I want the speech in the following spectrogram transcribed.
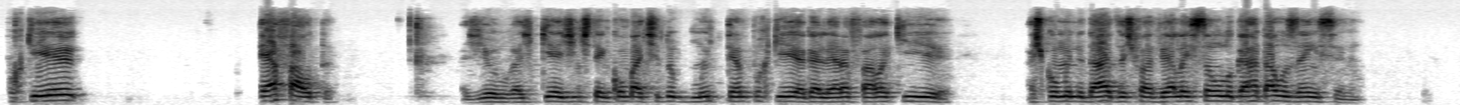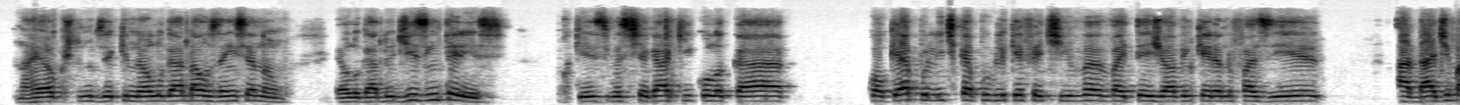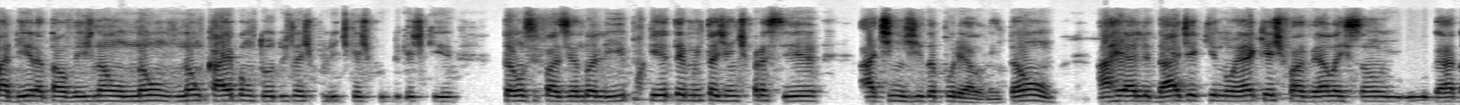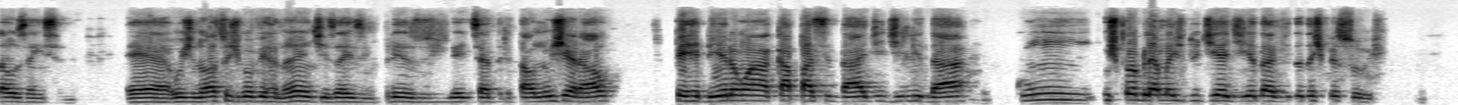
Porque é a falta. Eu acho que a gente tem combatido muito tempo porque a galera fala que as comunidades, as favelas são o lugar da ausência. Né? Na real, eu costumo dizer que não é o lugar da ausência, não. É o lugar do desinteresse. Porque se você chegar aqui e colocar qualquer política pública efetiva, vai ter jovem querendo fazer a dar de madeira, talvez não, não, não caibam todos nas políticas públicas que estão se fazendo ali, porque tem muita gente para ser atingida por ela. Né? Então, a realidade é que não é que as favelas são o lugar da ausência. Né? É, os nossos governantes, as empresas, etc. e tal, no geral, perderam a capacidade de lidar com os problemas do dia a dia da vida das pessoas.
